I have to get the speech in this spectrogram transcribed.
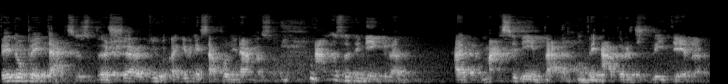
They don't pay taxes, their share due. I give an example in Amazon. Amazon in England had massive impact on the average retailer.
